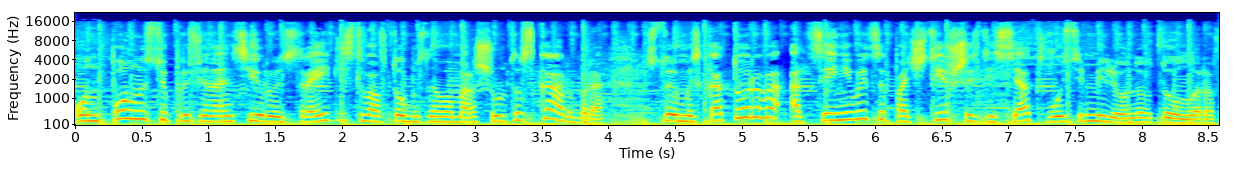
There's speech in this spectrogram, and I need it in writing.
Он полностью профинансирует строительство автобусного маршрута в Скарборо, стоимость которого оценивается почти в 68 миллионов долларов.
